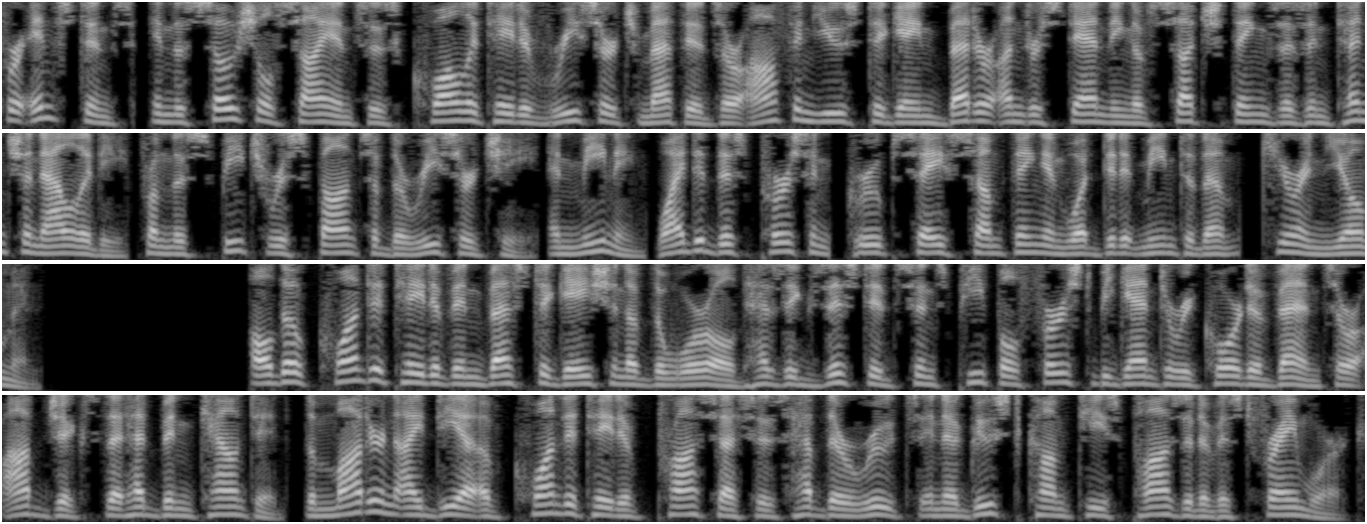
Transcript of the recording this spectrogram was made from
For instance, in the social sciences qualitative research methods are often used to gain better understanding of such things as intentionality from the speech response of the researchee and meaning why did this person, group say something and what did it mean to them, Kieran Yeoman. Although quantitative investigation of the world has existed since people first began to record events or objects that had been counted, the modern idea of quantitative processes have their roots in Auguste Comte's positivist framework.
